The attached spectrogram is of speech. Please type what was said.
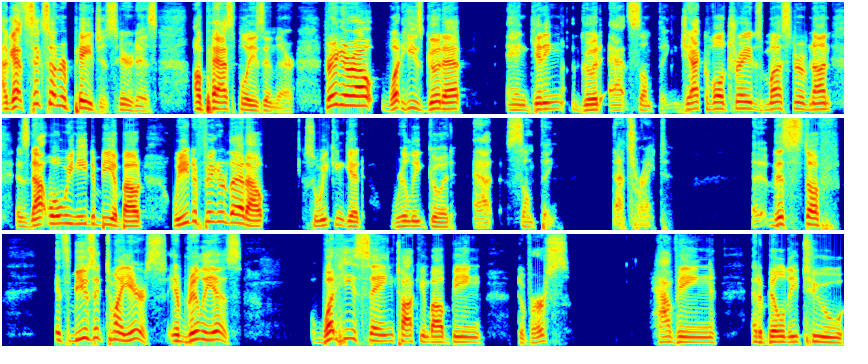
I got 600 pages. Here it is of pass plays in there. Figure out what he's good at and getting good at something. Jack of all trades, master of none is not what we need to be about. We need to figure that out so we can get really good at something. That's right. Uh, this stuff, it's music to my ears. It really is. What he's saying, talking about being diverse, having an ability to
